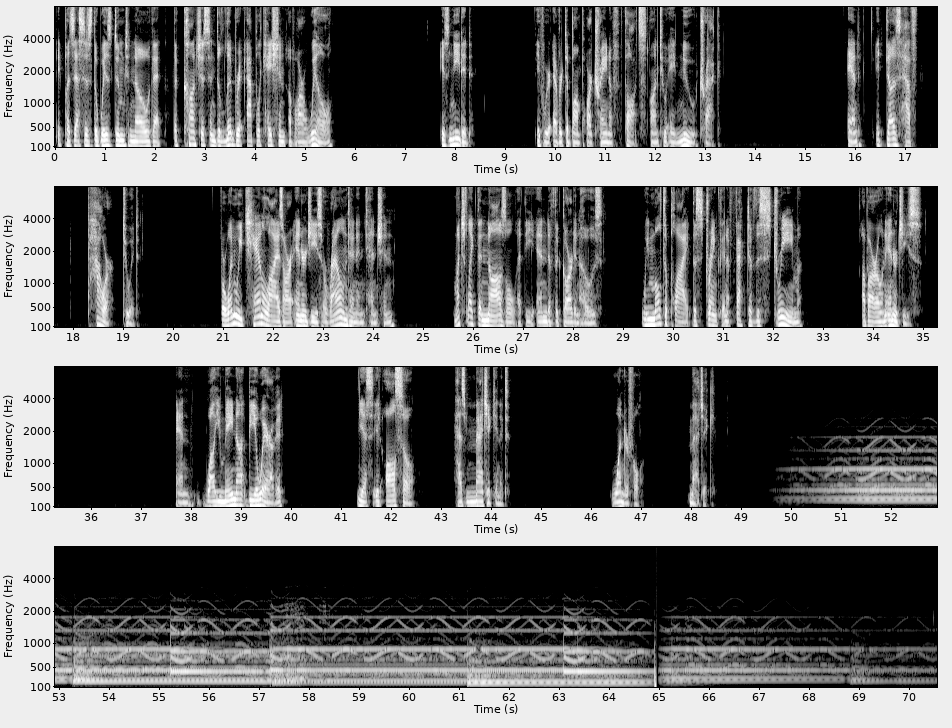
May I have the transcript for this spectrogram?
It possesses the wisdom to know that the conscious and deliberate application of our will is needed if we're ever to bump our train of thoughts onto a new track. And it does have power to it. For when we channelize our energies around an intention, much like the nozzle at the end of the garden hose, we multiply the strength and effect of the stream of our own energies. And while you may not be aware of it, yes, it also has magic in it. Wonderful, magic.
